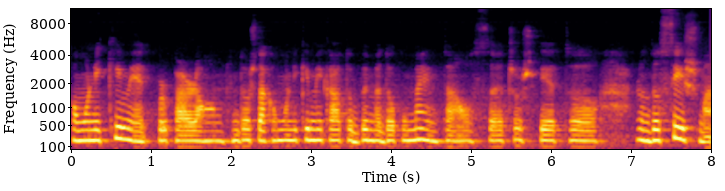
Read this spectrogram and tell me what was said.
Komunikimi përparon, ndoshta komunikimi ka të bëjë me dokumenta ose çështje të rëndësishme.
